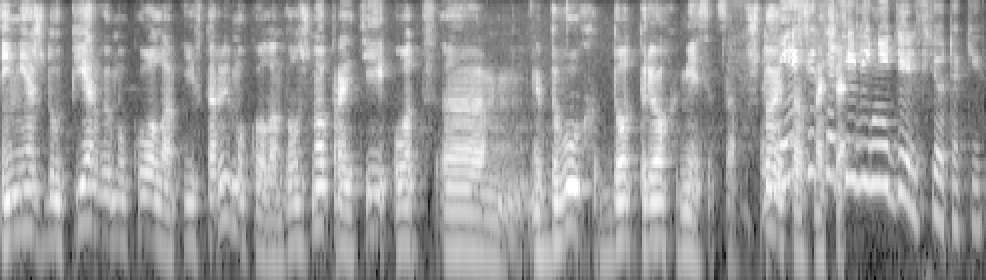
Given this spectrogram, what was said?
И между первым уколом и вторым уколом должно пройти от э, двух до трех месяцев. Что месяцев это означает? или недель все-таки?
